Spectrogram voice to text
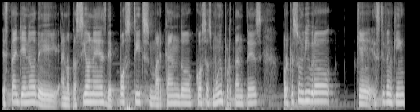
Está lleno de anotaciones, de post-its marcando cosas muy importantes, porque es un libro que Stephen King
